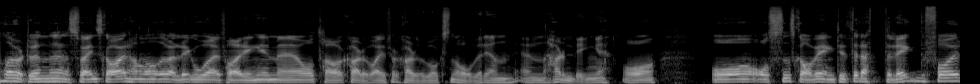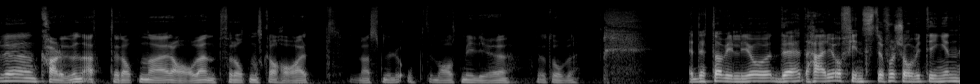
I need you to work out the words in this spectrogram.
da hørte du en eh, Svein Skar. Han hadde veldig gode erfaringer med å ta kalva fra kalveboksen over en, en halmbinge. Og, og åssen skal vi egentlig tilrettelegge for eh, kalven etter at den er avvent, for at den skal ha et mest mulig optimalt miljø? Knut Dette vil jo, det, her jo finnes det for så vidt ingen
